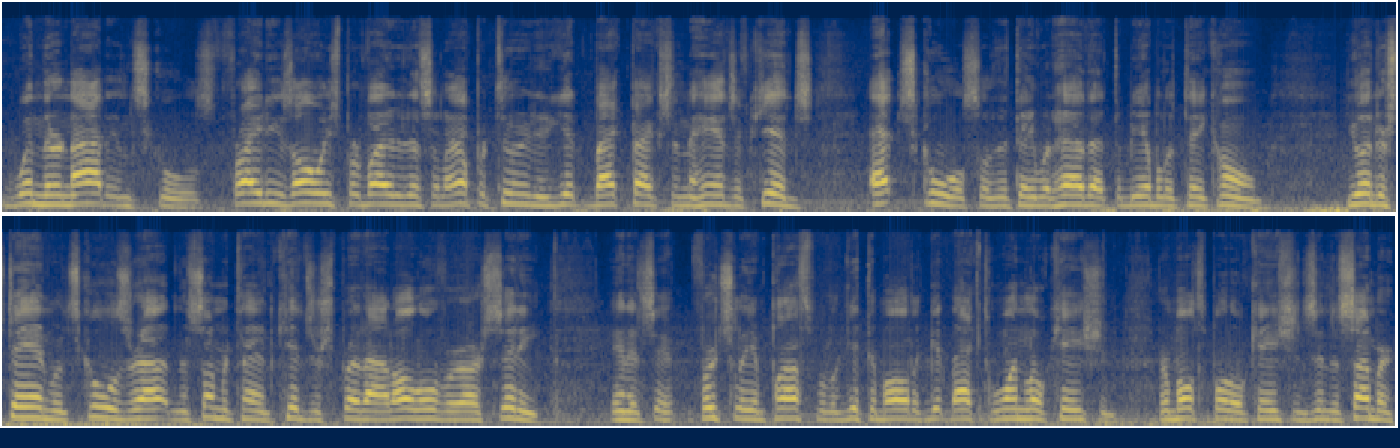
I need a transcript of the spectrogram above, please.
when they're not in schools. Friday's always provided us an opportunity to get backpacks in the hands of kids at school so that they would have that to be able to take home. You understand when schools are out in the summertime, kids are spread out all over our city, and it's uh, virtually impossible to get them all to get back to one location or multiple locations in the summer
